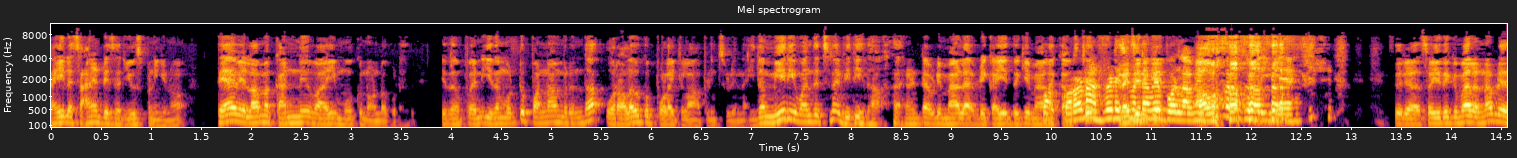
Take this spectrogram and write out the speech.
கையில சானிடைசர் யூஸ் பண்ணிக்கணும். தேவையில்லாம கண்ணு வாய் மூக்கு நோண்டக்கூடாது. இதை இதை மட்டும் பண்ணாம இருந்தா ஒரு அளவுக்கு பொழைக்கலாம் அப்படின்னு சொல்லியிருந்தேன். இதை மீறி வந்துச்சுன்னா விதிதான். அப்படி மேல அப்படி கையை தூக்கி மேல சரியா சோ இதுக்கு மேல என்ன அப்படியே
